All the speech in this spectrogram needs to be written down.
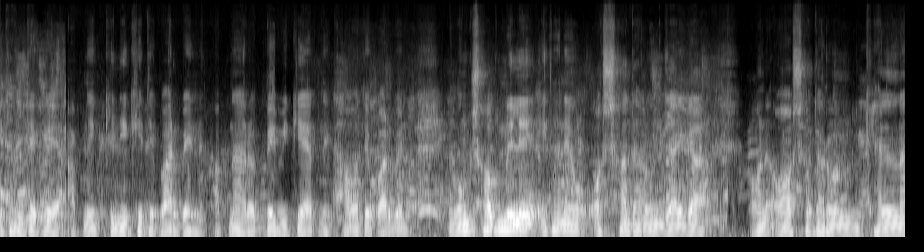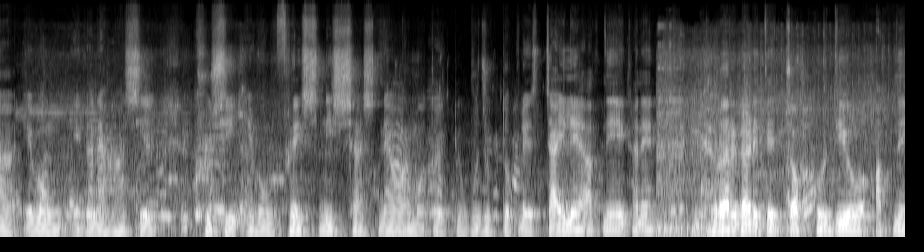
এখান থেকে আপনি কিনে খেতে পারবেন, আপনার বেবিকে আপনি খাওয়াতে পারবেন এবং সব মিলে এখানে অসাধারণ জায়গা অসাধারণ খেলনা এবং এখানে হাসি, খুশি এবং ফ্রেশ নিঃশ্বাস নেওয়ার মতো একটি উপযুক্ত প্লেস চাইলে আপনি এখানে ঘোড়ার গাড়িতে চক্কর দিয়েও আপনি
